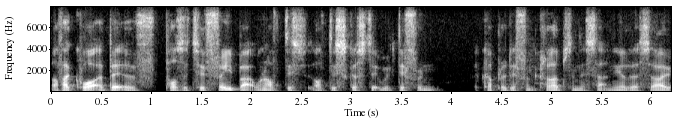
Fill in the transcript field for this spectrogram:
I've had quite a bit of positive feedback when I've dis- I've discussed it with different a couple of different clubs and this that and the other. So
